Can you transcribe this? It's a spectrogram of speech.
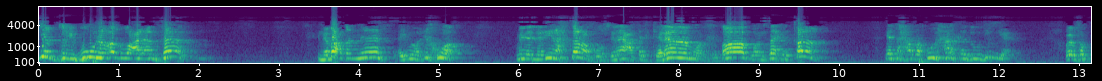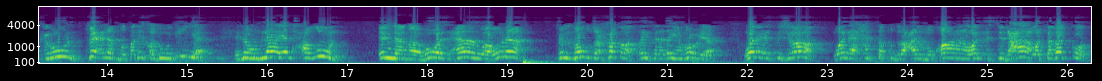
يضربون أروع الأمثال. إن بعض الناس أيها الإخوة من الذين احترفوا صناعة الكلام والخطاب وإمساك القلم يتحركون حركة دودية ويفكرون فعلا بطريقة دودية إنهم لا يلحظون إلا ما هو الآن وهنا في الموضع فقط ليس لديهم رؤية ولا استشراف ولا حتى قدرة على المقارنة والاستدعاء والتذكر.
